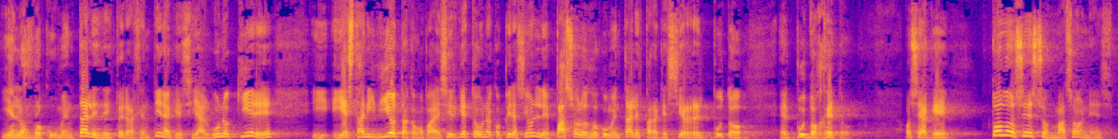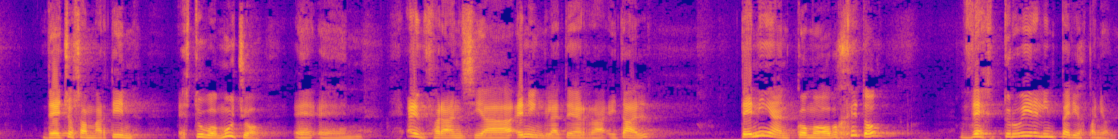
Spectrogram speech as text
y en los documentales de historia argentina, que si alguno quiere y, es tan idiota como para decir que esto es una conspiración, le paso los documentales para que cierre el puto, el puto objeto. O sea que todos esos masones, de hecho San Martín estuvo mucho en, en Francia, en Inglaterra y tal, tenían como objeto destruir el imperio español.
